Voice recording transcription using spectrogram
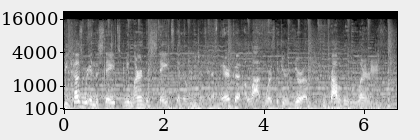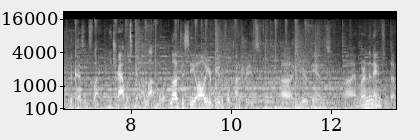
because we're in the States, we learn the States and the regions in America a lot more. If you're in Europe, you probably learn because it's like you travel to them a lot more. Love to see all your beautiful countries, uh, Europeans, uh, and learn the names of them.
